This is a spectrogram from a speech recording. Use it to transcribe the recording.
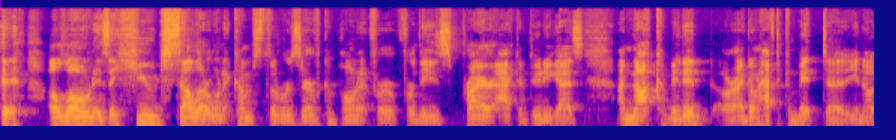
alone is a huge seller when it comes to the reserve component for for these prior active duty guys. I'm not committed, or I don't have to commit to you know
